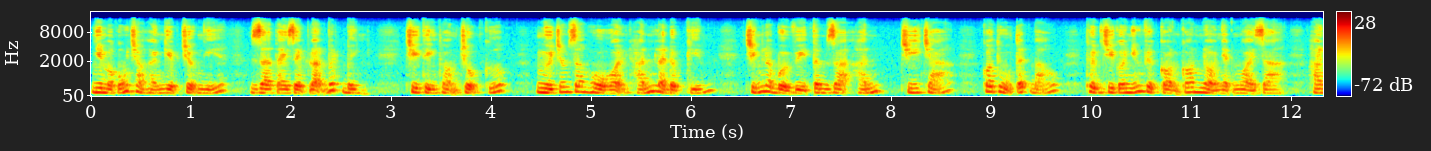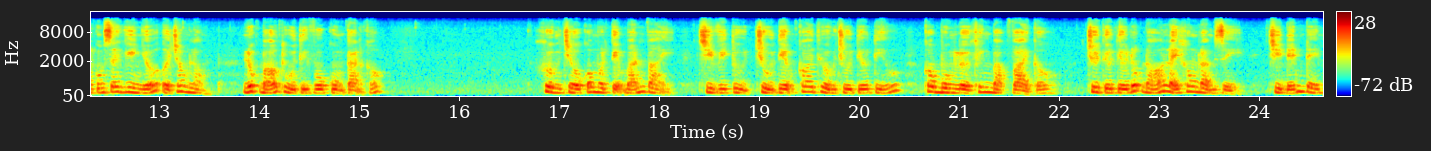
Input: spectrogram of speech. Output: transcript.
nhưng mà cũng chẳng hành nghiệp trượng nghĩa, ra tay dẹp loạn bất bình. Chỉ thỉnh thoảng trộm cướp, người trong giang hồ gọi hắn là độc kiếm, chính là bởi vì tâm dạ hắn, trí trá, có thủ tất báo, thậm chí có những việc còn con nhỏ nhặt ngoài ra, hắn cũng sẽ ghi nhớ ở trong lòng lúc báo thù thì vô cùng tàn khốc. Khương châu có một tiệm bán vải, chỉ vì tủ chủ tiệm coi thường chu tiếu tiếu, có buông lời khinh bạc vài câu. Chu tiếu tiếu lúc đó lại không làm gì, chỉ đến đêm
